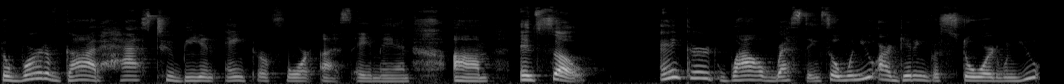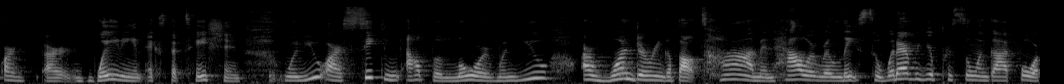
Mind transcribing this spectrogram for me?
the word of God has to be an anchor for us. Amen. Um, and so anchored while resting. So when you are getting restored, when you are, are waiting in expectation, when you are seeking out the Lord, when you are wondering about time and how it relates to whatever you're pursuing God for,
